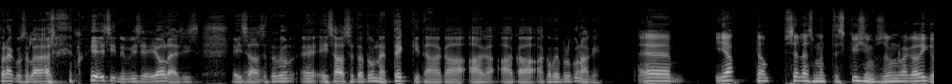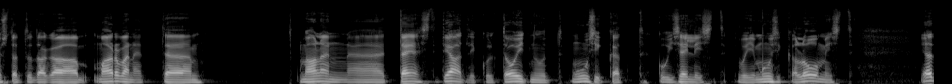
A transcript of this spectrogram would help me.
praegusel ajal, kui esinemisi ei ole, siis ei saa seda, ei saa seda tunnet tekkida, aga, aga, aga, aga võib-olla kunagi. Äh, jah, no selles mõttes küsimus on väga õigustatud, aga ma arvan, et äh, ma olen äh, täiesti teadlikult hoidnud muusikat kui sellist või muusika loomist ja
